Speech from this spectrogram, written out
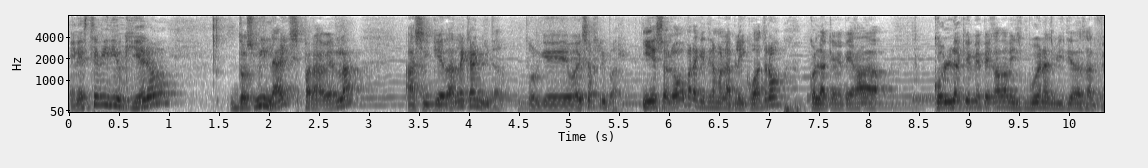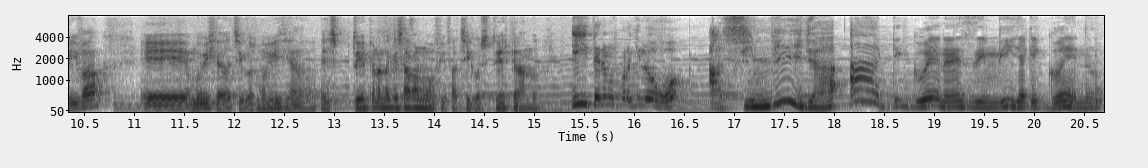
En este vídeo quiero 2000 likes para verla. Así que darle cañita, porque vais a flipar. Y eso, luego para que tenemos la Play 4, con la que me pegaba con la que me pegaba mis buenas viciadas al FIFA. Eh, muy viciado, chicos, muy viciado. Estoy esperando que salga un nuevo FIFA, chicos, estoy esperando. Y tenemos por aquí luego a Simvilla. ¡Ah, qué bueno es Simvilla, qué bueno!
